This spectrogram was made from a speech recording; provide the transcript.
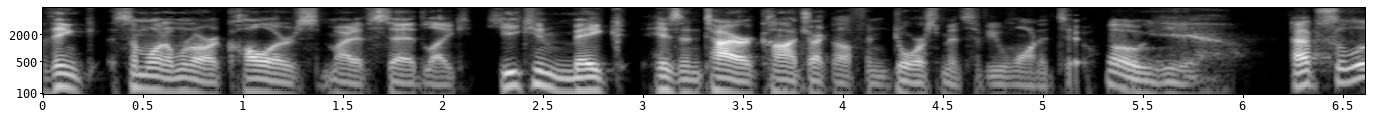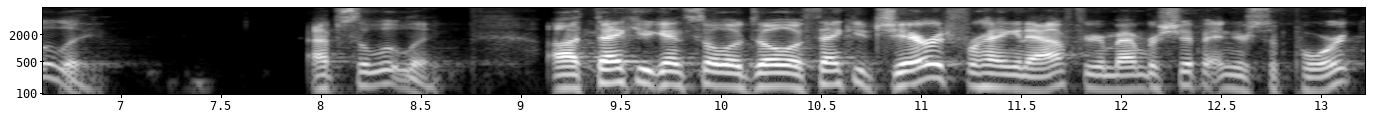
I think someone one of our callers might have said like he can make his entire contract off endorsements if he wanted to. Oh yeah, absolutely, absolutely. Uh, thank you again, Solo Dolo. Thank you, Jared, for hanging out for your membership and your support.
